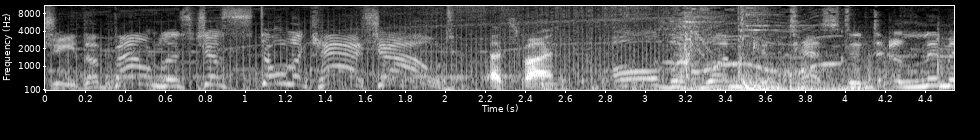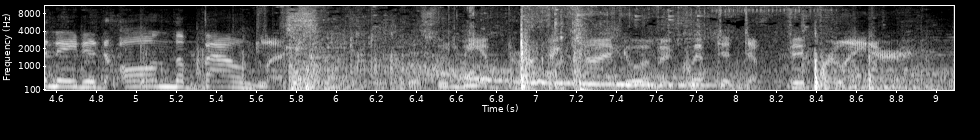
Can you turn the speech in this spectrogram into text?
The boundless just stole a cash out. That's fine. All but one contestant eliminated on the boundless. This would be a perfect time to have equipped a defibrillator.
